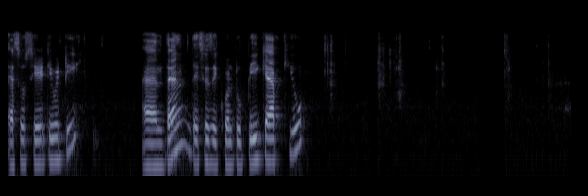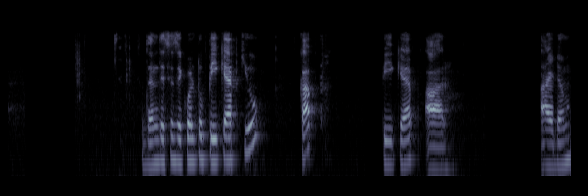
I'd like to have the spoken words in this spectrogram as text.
associativity and then this is equal to p cap q so then this is equal to p cap q cup p cap r idem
